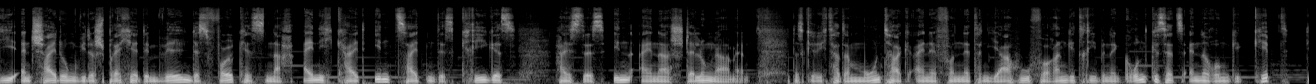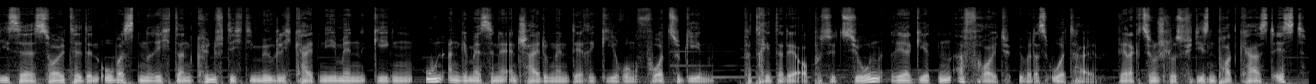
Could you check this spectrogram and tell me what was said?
Die Entscheidung widerspreche dem Willen des Volkes nach Einigkeit in Zeiten des Krieges, heißt es in einer Stellungnahme. Das Gericht hat am Montag eine von Netanyahu vorangetriebene Grundgesetzänderung gekippt. Diese sollte den obersten Richtern künftig die Möglichkeit nehmen, gegen unangemessene Entscheidungen der Regierung vorzugehen. Vertreter der Opposition reagierten erfreut über das Urteil. Redaktionsschluss für diesen Podcast ist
